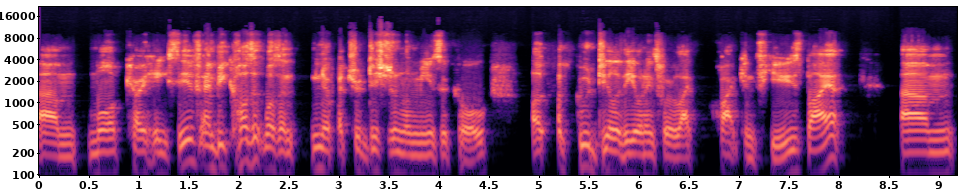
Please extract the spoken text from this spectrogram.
um, more cohesive. And because it wasn't you know a traditional musical a, a good deal of the audience were like quite confused by it. Um,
